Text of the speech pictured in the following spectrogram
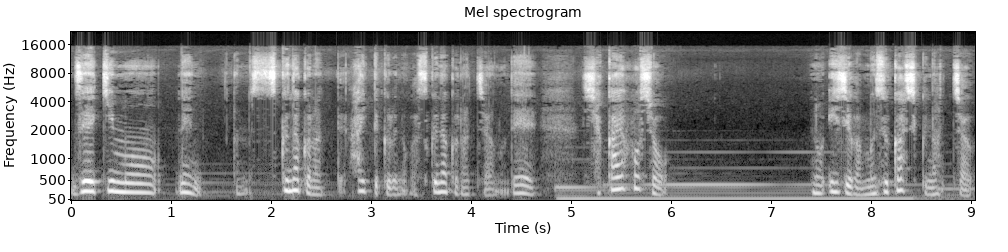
税金もねあの少なくなって入ってくるのが少なくなっちゃうので社会保障の維持が難しくなっちゃう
